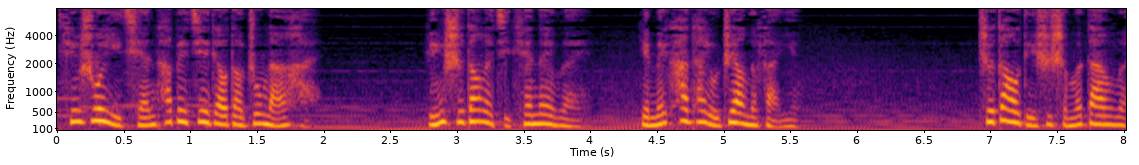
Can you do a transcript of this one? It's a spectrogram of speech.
听说以前他被借调到中南海，临时当了几天内卫，也没看他有这样的反应。这到底是什么单位？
